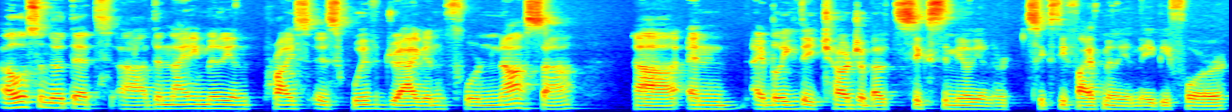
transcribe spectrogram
I'll also note that uh, the 90 million price is with Dragon for NASA, uh, and I believe they charge about 60 million or 65 million maybe for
